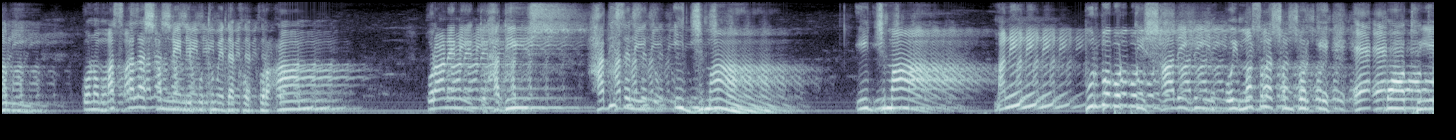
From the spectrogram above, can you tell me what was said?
বলি, কোন মাসআলা সামনে এনে প্রথমে দেখো কোরআন। কোরআনে নেই তো হাদিস, হাদিসে নেই তো ইজমা। ইজমা মানে পূর্ববর্তী সালেহীন ওই মশলা সম্পর্কে একমত হয়ে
